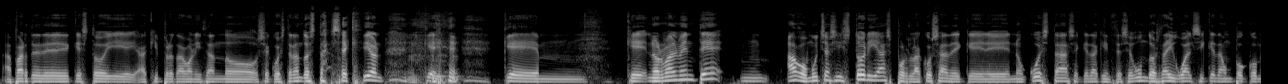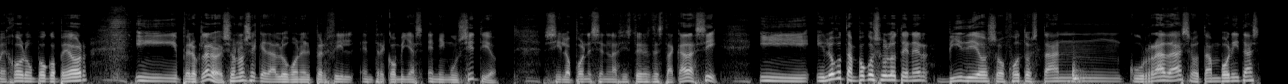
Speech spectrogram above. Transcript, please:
Aparte de que estoy aquí protagonizando, secuestrando esta sección, que, que, mm, que normalmente mm, hago muchas historias por la cosa de que no cuesta, se queda 15 segundos, da igual si queda un poco mejor o un poco peor, y pero claro, eso no se queda luego en el perfil, entre comillas, en ningún sitio. Si lo pones en las historias destacadas, sí. Y, y luego tampoco suelo tener vídeos o fotos tan curradas o tan bonitas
